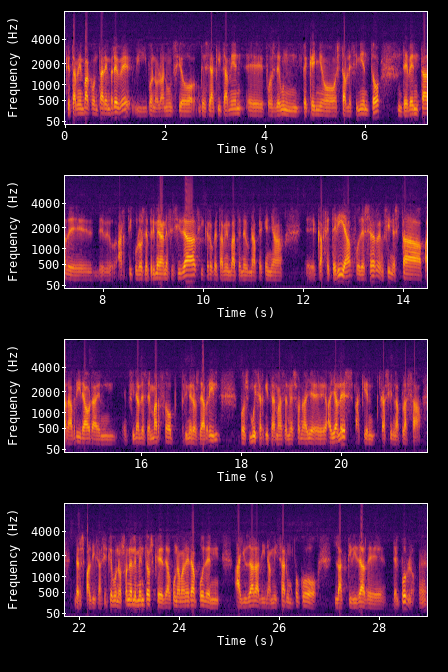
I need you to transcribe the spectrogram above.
que también va a contar en breve, y bueno, lo anuncio desde aquí también, eh, pues de un pequeño establecimiento de venta de, artículos de primera necesidad y creo que también va a tener una pequeña eh, cafetería, puede ser, en fin, está para abrir ahora en, finales de marzo, primeros de abril, pues muy cerquita además del Mesón Ayales, aquí en, casi en la plaza de Respaldiza. Así que bueno, son elementos que de alguna manera pueden ayudar a dinamizar un poco la actividad del pueblo. ¿eh?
